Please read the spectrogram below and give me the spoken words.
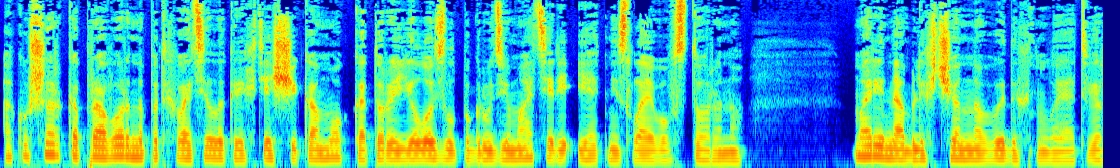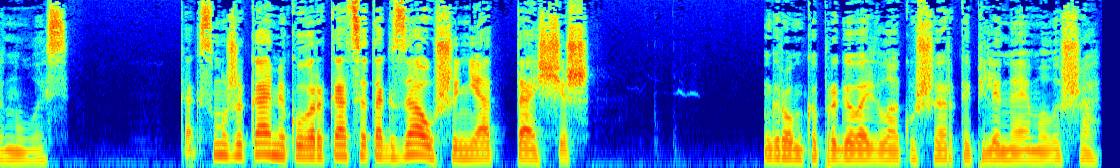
Акушерка проворно подхватила кряхтящий комок, который елозил по груди матери, и отнесла его в сторону. Марина облегченно выдохнула и отвернулась. «Как с мужиками кувыркаться, так за уши не оттащишь!» Громко проговорила акушерка, пеленая малыша.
